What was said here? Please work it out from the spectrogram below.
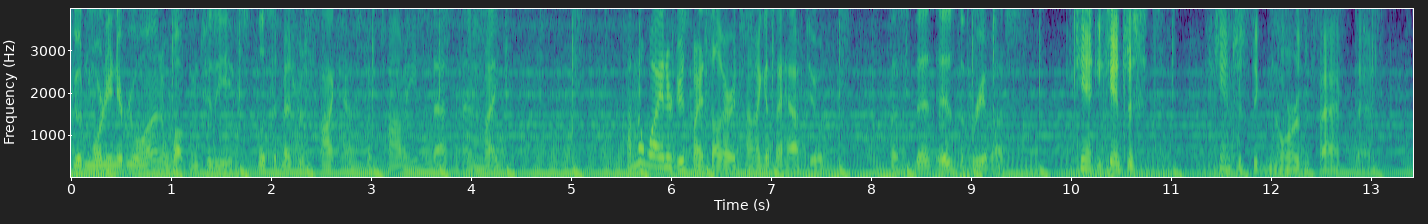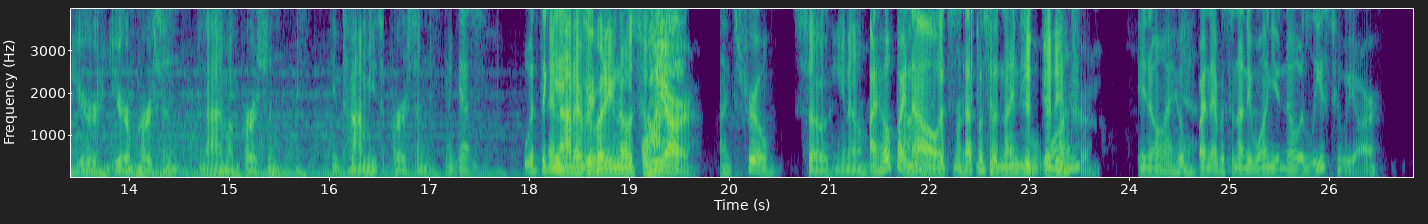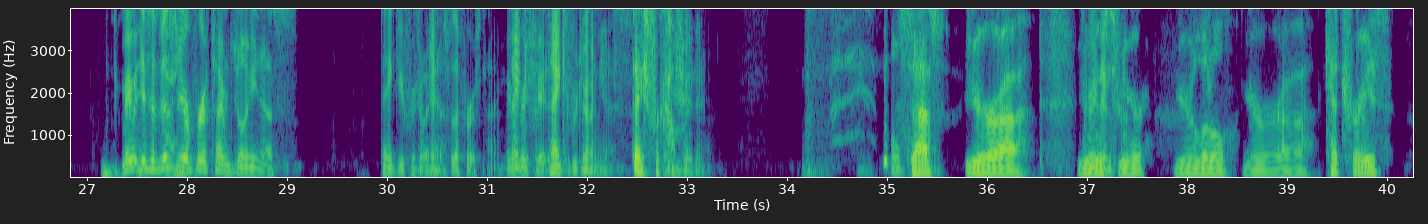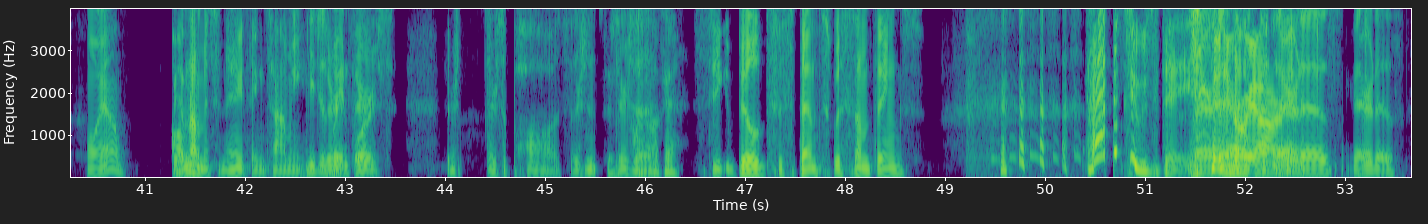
Good morning, everyone. Welcome to the Explicit Measures podcast with Tommy, Seth, and Mike. I don't know why I introduce myself every time. I guess I have to. This, this is the three of us. You can't you can't just you can't just ignore the fact that you're you're a person and I'm a person. And Tommy's a person. I guess. With the and gang- not you're- everybody knows who we are. It's true. So, you know. I hope by now it's right- episode a- It's a good intro. You know, I hope Yeah. by episode 91 you know at least who we are. Maybe if this is your first time joining us, thank you for joining Yeah. us for the first time. We Thank you, appreciate for, it. thank you for joining us. Thanks for Appreciate coming, it. Oh, Seth. You're uh, you're Great missing your your little your uh, catchphrase. Oh, yeah. Oh, I'm not no- missing anything, Tommy. He's just waiting for it. there's, There's there's a pause. There's an, there's, oh, a okay. se- build suspense with some things. Happy Tuesday. There, it There is. we are. There it is. There it is.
